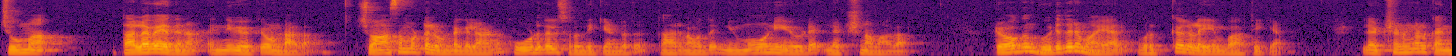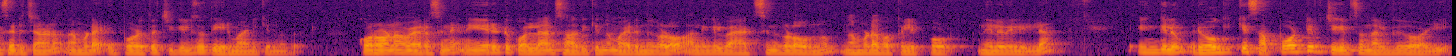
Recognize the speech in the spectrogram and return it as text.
ചുമ തലവേദന എന്നിവയൊക്കെ ഉണ്ടാകാം. ശ്വാസമുട്ടലുണ്ടെങ്കിലാണ് കൂടുതൽ ശ്രദ്ധിക്കേണ്ടത്. കാരണം അത് ന്യൂമോണിയയുടെ ലക്ഷണമാകാം. രോഗം ഗുരുതരമായാൽ വൃക്കകളെയും ബാധിക്കാം. ലക്ഷണങ്ങൾക്കനുസരിച്ചാണ് നമ്മുടെ ഇപ്പോഴത്തെ ചികിത്സ തീരുമാനിക്കുന്നത്. കൊറോണ വൈറസിനെ നേരിട്ട് കൊല്ലാൻ സാധിക്കുന്ന മരുന്നുകളോ അല്ലെങ്കിൽ വാക്സിനുകളോ ഒന്നും നമ്മുടെ പക്കൽ ഇപ്പോൾ നിലവിലില്ല. എങ്കിലും രോഗിക്ക് സപ്പോർട്ടീവ് ചികിത്സ നൽകുക വഴി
